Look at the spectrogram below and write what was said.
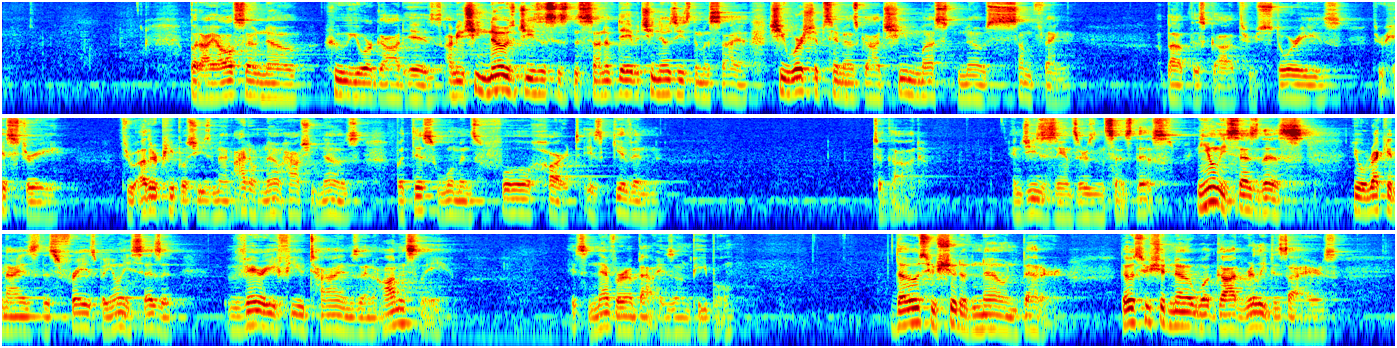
but I also know who your God is. I mean, she knows Jesus is the Son of David. She knows he's the Messiah. She worships him as God. She must know something about this God through stories, through history, through other people she's met. I don't know how she knows, but this woman's full heart is given to God. And Jesus answers and says this. And he only says this, you'll recognize this phrase, but he only says it very few times, and honestly, it's never about his own people. Those who should have known better, those who should know what God really desires,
